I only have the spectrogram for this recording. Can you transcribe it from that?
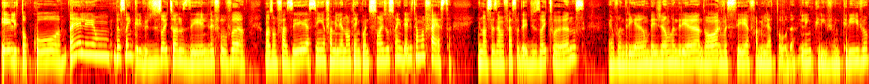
ele tocou. Ele é uma pessoa incrível, 18 anos dele. Daí falou: Van, nós vamos fazer assim, a família não tem condições, o sonho dele é ter uma festa. E nós fizemos uma festa dele de 18 anos. É o Vandrian, um beijão, Vandrian, adoro você, a família toda. Ele é incrível, incrível.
